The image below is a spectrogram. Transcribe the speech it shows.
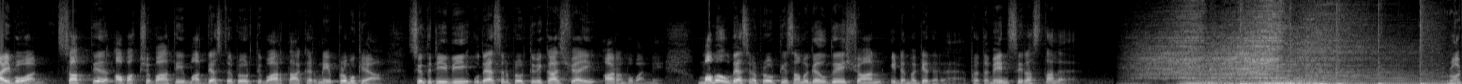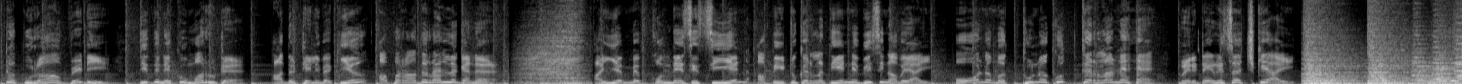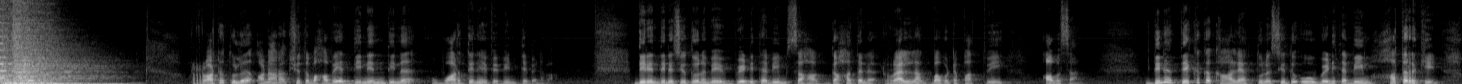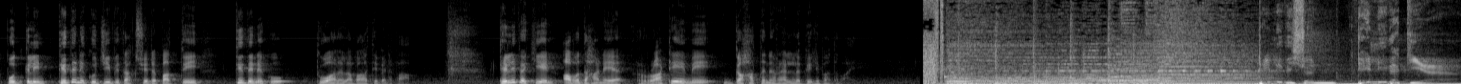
අයිබෝවන් සත්‍ය අපක්ෂපාති මධ්‍යස්ථ ප්‍රවෘත්ති වාර්තාකරණයේ ප්‍රමුඛයා සිත TV උදෑසන ප්‍රවෘත්ති විකාශයයි ආරම්භ වන්නේ. මම උදෑසන ප්‍රවෘත්ති සමග උදේශාන් ඉඩම ගෙදර. ප්‍රථමයෙන් සිරස්තල. රට පුරා වෙඩි තිදෙනෙකු මරුට අද ටෙලිවැකිය අපරාධ රැල්ල ගැන. IMF කොන්දේසි සීයෙන් අපි ඉටු කරලා තියෙන්නේ විසි නවයයි. ඕනම තුනකුත් කරලා නැහැ. වෙරිටේ රිසර්ච් කියයි. රට තුළ අනාරක්ෂිත භාවය දිනෙන් දින වර්ධනය වෙමින් තිබෙනවා. දිනෙන් දින සිදුවන මේ වෙඩි තැබීම් සහ ඝාතන රැල්ලක් බවට පත්වී අවසන්. දින දෙකක කාලයක් තුළ සිදු වූ වෙඩි තැබීම් හතරකින් පුද්ගලින් තිදෙනෙකු ජීවිතක්ෂයට පත්වී තිදෙනෙකු තුවාල ලබා තිබෙනවා. ටෙලිවැකියෙන් අවධානය රටේ මේ ඝාතන රැල්ල පිළිබඳවයි. ටෙලිවිෂන් ටෙලිවැකිය.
